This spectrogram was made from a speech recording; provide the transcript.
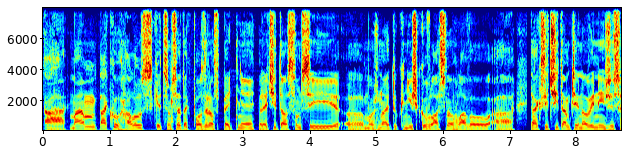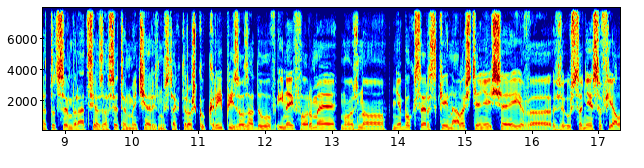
a mám takú halus, keď som sa tak pozrel spätne, prečítal som si uh, možno aj tú knižku vlastnou hlavou a tak si čítam tie noviny, že sa to sem vracia zase ten mečiarizmus, tak trošku creepy zozadu v inej forme, možno neboxerskej, naleštenejšej, v, že už to nie sú fialové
